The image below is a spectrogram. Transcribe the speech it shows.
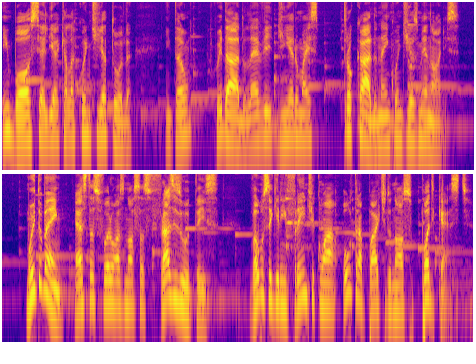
embolse ali aquela quantia toda. Então, cuidado, leve dinheiro mais trocado, né, em quantias menores. Muito bem, estas foram as nossas frases úteis. Vamos seguir em frente com a outra parte do nosso podcast.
